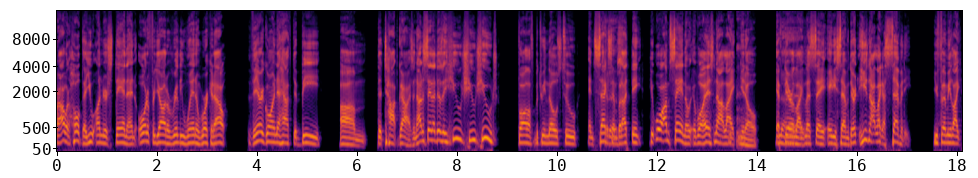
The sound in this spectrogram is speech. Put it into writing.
or I would hope that you understand that in order for y'all to really win and work it out, they're going to have to be um, the top guys. And not to say that there's a huge, huge, huge fall off between those two and Sexton, but I think, well, I'm saying though, well, it's not like, you know, if no, they're yeah, like, yeah. let's say 87, he's not like a 70. You feel me? Like,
